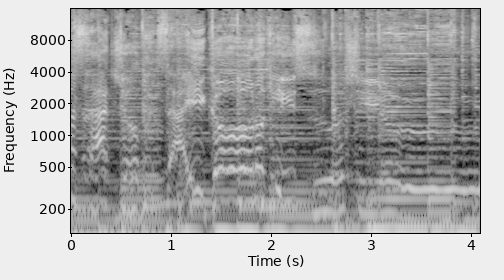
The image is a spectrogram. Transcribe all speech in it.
は削除最高のキスをしよう。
